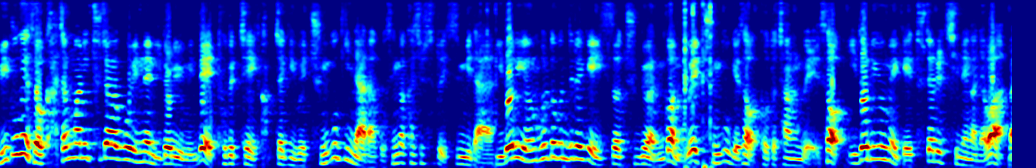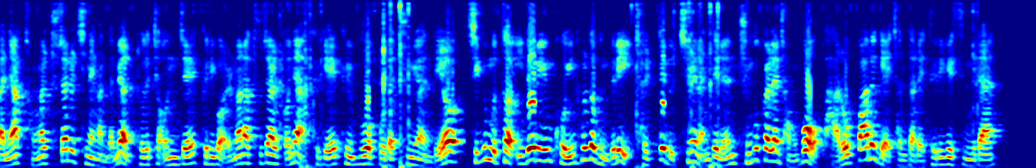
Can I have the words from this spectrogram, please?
미국에서 가장 많이 투자하고 있는 이더리움인데 도대체 갑자기 왜 중국이냐라고 생각하실 수도 있습니다. 이더리움 홀더분들에게 있어 중요한 건왜 중국에서 그것도 장외에서 이더리움에게 투자를 진행하냐와 만약 정말 투자를 진행한다면 도대체 언제 그리고 얼마나 투자할 거냐 그게 그 무엇보다 중요한데요. 지금부터 이더리움 코인 홀더분들이 절대 놓치면 안 되는 중국 관련 정보 바로 빠르게 전달해 드리겠습니다.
